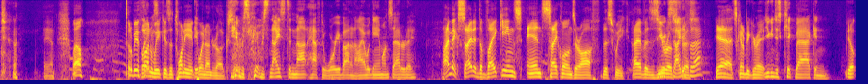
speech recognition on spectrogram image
man. Well, it'll be a But fun was- week as a 28 point underdog. so It was it was nice to not have to worry about an Iowa game on Saturday. I'm excited. The Vikings and Cyclones are off this week. I have a 0 You excited stress. for that? Yeah, it's going to be great. You can just kick back and yep.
